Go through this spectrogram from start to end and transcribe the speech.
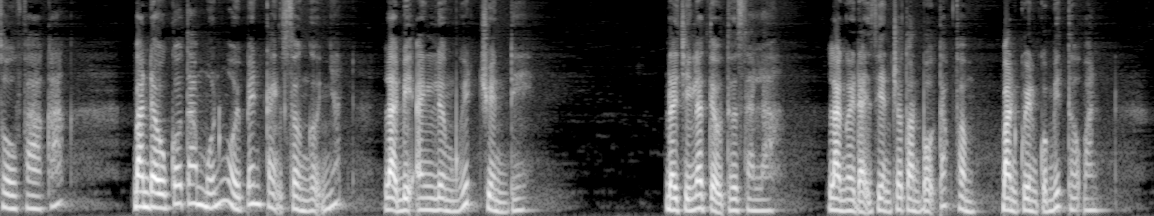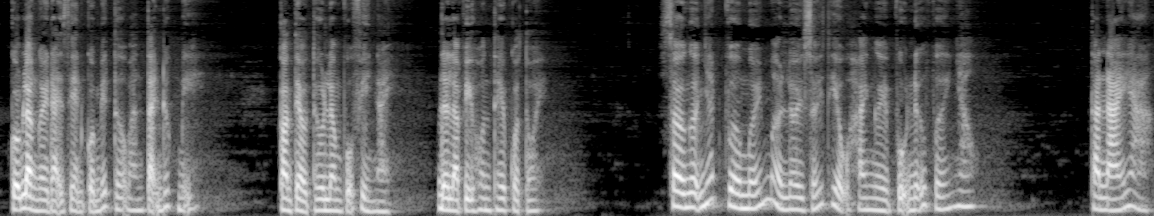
sofa khác. Ban đầu cô ta muốn ngồi bên cạnh sở ngự nhất, lại bị anh lườm huyết truyền đi. Đây chính là tiểu thư Sala, là người đại diện cho toàn bộ tác phẩm, bản quyền của Mr. One, cũng là người đại diện của Mr. One tại nước Mỹ. Còn tiểu thư Lâm Vũ Phỉ này, đây là vị hôn thê của tôi. Sở ngự nhất vừa mới mở lời giới thiệu hai người phụ nữ với nhau. Thần ái à,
